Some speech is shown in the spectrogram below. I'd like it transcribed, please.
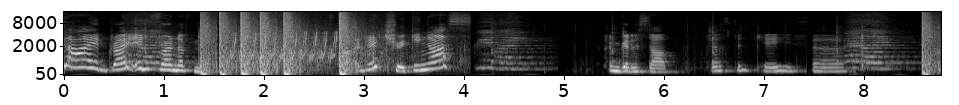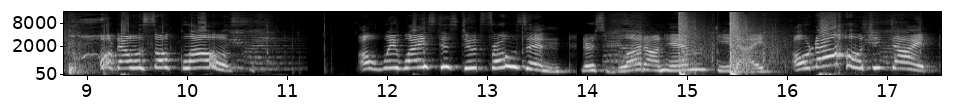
died right in front of me. Are they tricking us? I'm gonna stop just in case. Uh, oh, that was so close. Oh wait, why is this dude frozen? There's blood on him. He died. Oh no, she died.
